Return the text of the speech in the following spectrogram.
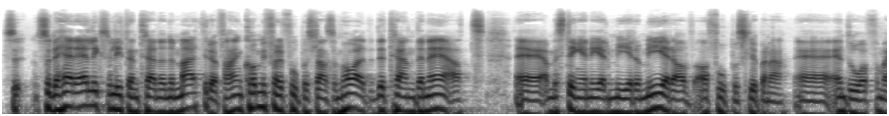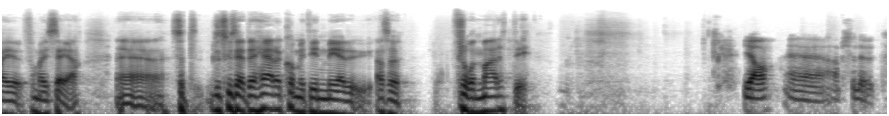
Så, så det här är liksom lite en trend under Marti då, för han kommer från ett fotbollsland som har, det trenden är att eh, stänga ner mer och mer av, av fotbollsklubbarna eh, ändå får man ju, får man ju säga. Eh, så att, du skulle säga att det här har kommit in mer alltså, från Marti? Ja, eh, absolut.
